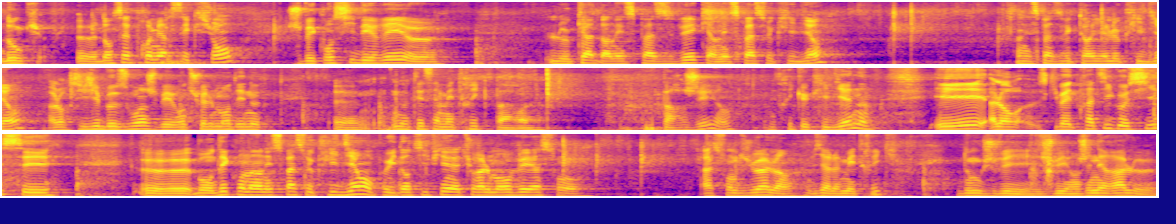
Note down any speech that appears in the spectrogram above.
Donc, euh, dans cette première section, je vais considérer euh, le cas d'un espace V qui est un espace euclidien, un espace vectoriel euclidien. Alors, si j'ai besoin, je vais éventuellement euh, noter sa métrique par, par G, hein, métrique euclidienne. Et alors, ce qui va être pratique aussi, c'est bon, dès qu'on a un espace euclidien, on peut identifier naturellement V à son, à son dual hein, via la métrique. Donc, je vais, je vais en général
